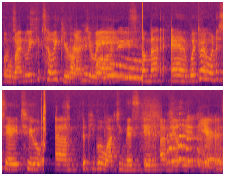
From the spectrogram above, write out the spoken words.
one week until we graduate. Um, and what do I want to say to um, the people watching this in a million years?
